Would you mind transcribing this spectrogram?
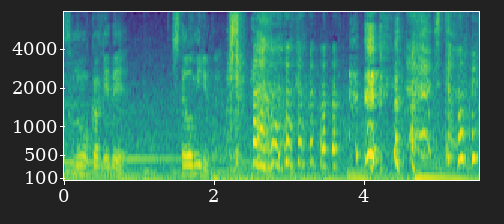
そのおかげで下を見るようになりました。下を見る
